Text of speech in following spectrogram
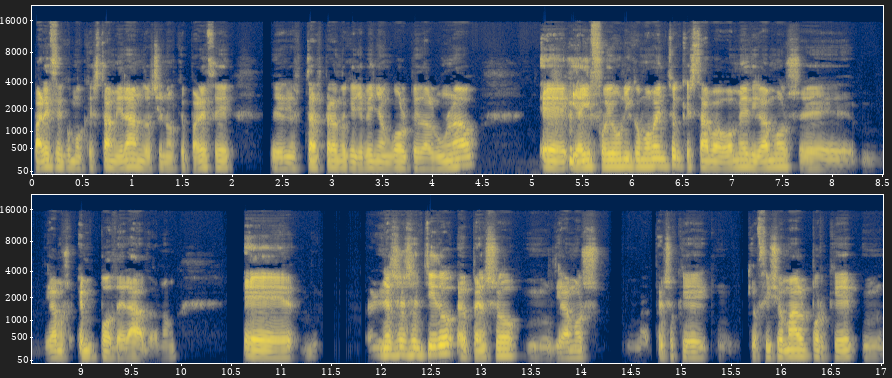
parece como que está mirando, sino que parece eh, está esperando que lle veña un golpe de algún lado eh, e aí foi o único momento en que estaba o home, digamos, eh, digamos empoderado, non? Eh, nese sentido, eh, eu penso, mm, digamos, penso que, que o fixo mal porque mm,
